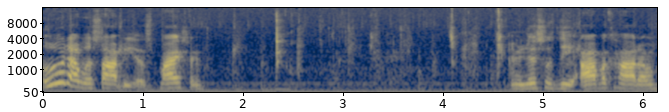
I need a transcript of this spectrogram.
Ooh, that wasabi is spicy. And this is the avocado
